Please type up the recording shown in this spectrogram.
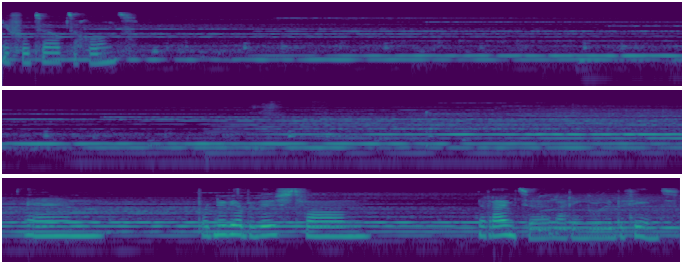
je voeten op de grond. Word nu weer bewust van de ruimte waarin je je bevindt.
